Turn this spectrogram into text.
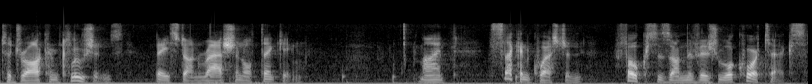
to draw conclusions based on rational thinking. My second question focuses on the visual cortex,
